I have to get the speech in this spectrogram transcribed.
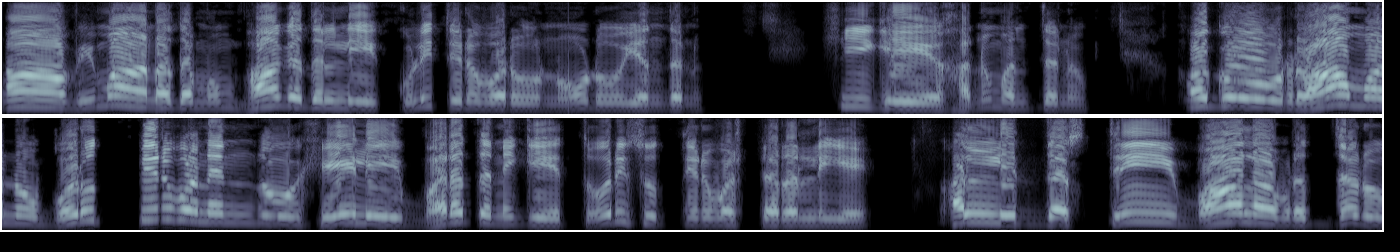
ಆ ವಿಮಾನದ ಮುಂಭಾಗದಲ್ಲಿ ಕುಳಿತಿರುವರು ನೋಡು ಎಂದನು. ಹೀಗೆ ಹನುಮಂತನು ಹಾಗೂ ರಾಮನು ಬರುತ್ತಿರುವನೆಂದು ಹೇಳಿ ಭರತನಿಗೆ ತೋರಿಸುತ್ತಿರುವಷ್ಟರಲ್ಲಿಯೇ ಅಲ್ಲಿದ್ದ ಸ್ತ್ರೀ ಬಾಲ ವೃದ್ಧರು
